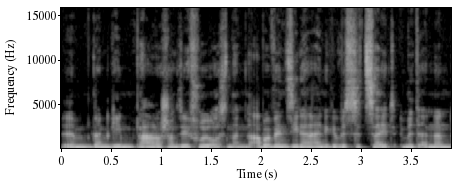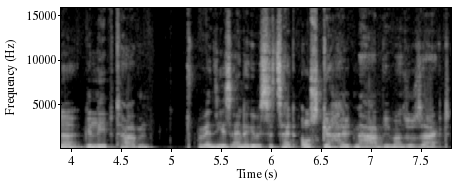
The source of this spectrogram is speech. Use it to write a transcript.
dann gehen Paare schon sehr früh auseinander. Aber wenn sie dann eine gewisse Zeit miteinander gelebt haben, wenn sie es eine gewisse Zeit ausgehalten haben, wie man so sagt.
